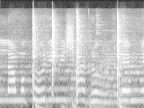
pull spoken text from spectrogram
গেলাম করিম সারো প্রেম।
